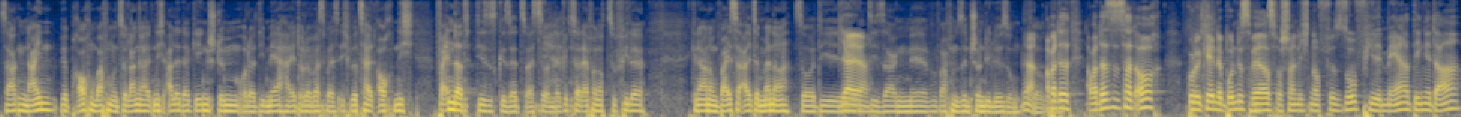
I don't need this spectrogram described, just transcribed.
sagen, nein, wir brauchen Waffen und solange halt nicht alle dagegen stimmen oder die Mehrheit oder Mhm. was weiß ich, wird es halt auch nicht verändert, dieses Gesetz, weißt du, und da gibt es halt einfach noch zu viele, keine Ahnung, weiße alte Männer, so, die, Ja, ja. die sagen, nee, Waffen sind schon die Lösung. Ja, so, aber, das, aber das ist halt auch, gut, okay, in der Bundeswehr ist wahrscheinlich noch für so viel mehr Dinge da,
